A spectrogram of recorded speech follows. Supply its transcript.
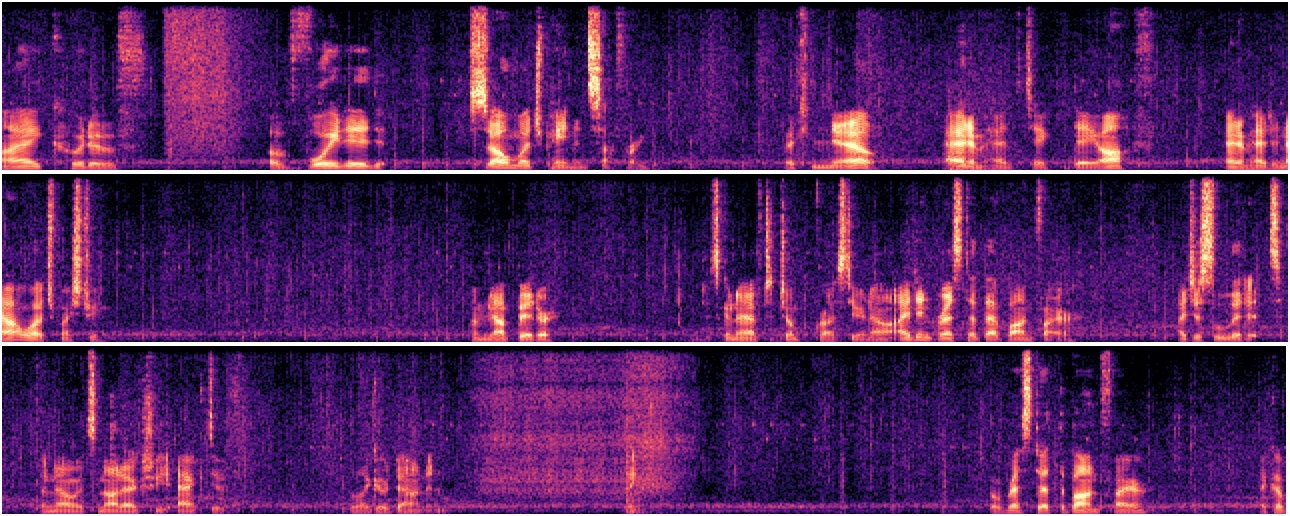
I could have avoided so much pain and suffering. But no, Adam had to take the day off. Adam had to not watch my stream. I'm not bitter. I'm just gonna have to jump across here now. I didn't rest at that bonfire. I just lit it. So now it's not actually active until I go down and go rest at the bonfire. Like a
